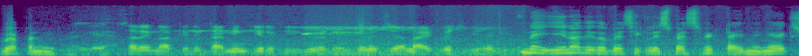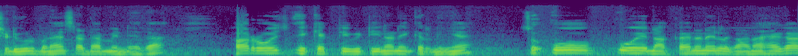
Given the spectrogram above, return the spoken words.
ਵੈਪਨ ਵੀ ਫੜਿਆ ਗਿਆ ਹੈ ਸਰ ਇਹ ਨਾਕੇ ਦੀ ਟਾਈਮਿੰਗ ਕੀ ਰੱਖੀ ਗਈ ਹੈ ਦਿਨ ਦੇ ਵਿੱਚ ਜਾਂ ਨਾਈਟ ਵਿੱਚ ਵੀ ਹੈਗੀ? ਨਹੀਂ ਇਹਨਾਂ ਦੀ ਤਾਂ ਬੇਸਿਕਲੀ ਸਪੈਸੀਫਿਕ ਟਾਈਮਿੰਗ ਹੈ ਇੱਕ ਸ਼ਡਿਊਲ ਬਣਾਇਆ ਸਾਡਾ ਮਹੀਨੇ ਦਾ। ਹਰ ਰੋਜ਼ ਇੱਕ ਐਕਟੀਵਿਟੀ ਇਹਨਾਂ ਨੇ ਕਰਨੀ ਹੈ। ਸੋ ਉਹ ਉਹ ਇਹ ਨਾਕਾ ਇਹਨਾਂ ਨੇ ਲਗਾਉਣਾ ਹੈਗਾ।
